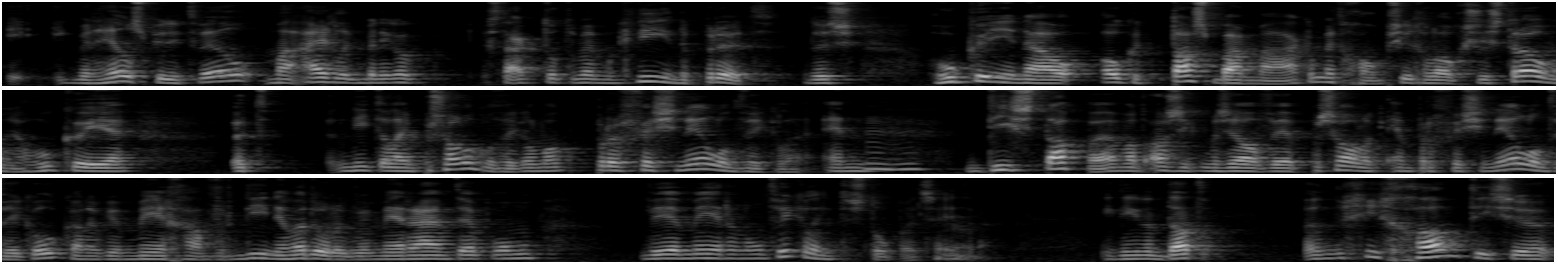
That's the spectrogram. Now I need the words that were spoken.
Ik, ik ben heel spiritueel, maar eigenlijk ben ik ook, sta ik tot en met mijn knie in de prut. Dus hoe kun je nou ook het tastbaar maken met gewoon psychologische stromingen? Hoe kun je het niet alleen persoonlijk ontwikkelen, maar ook professioneel ontwikkelen? En Mhm. die stappen, want als ik mezelf weer persoonlijk en professioneel ontwikkel, kan ik weer meer gaan verdienen, waardoor ik weer meer ruimte heb om weer meer een ontwikkeling te stoppen, et cetera. Ik denk dat dat een gigantische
